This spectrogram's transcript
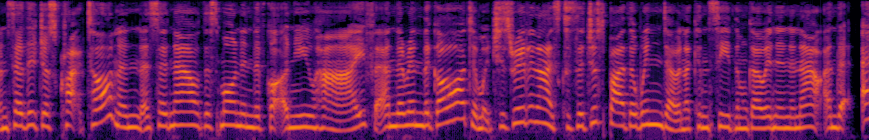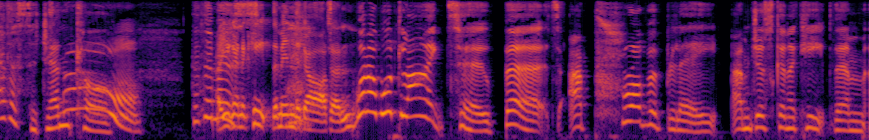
And so they just cracked on. And so now this morning they've got a new hive and they're in the garden, which is really nice because they're just by the window and I can see them going in and out and they're ever so gentle. Oh. They're the Oh. Are you going to keep them in the garden? well, I would like to, but I probably am just going to keep them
